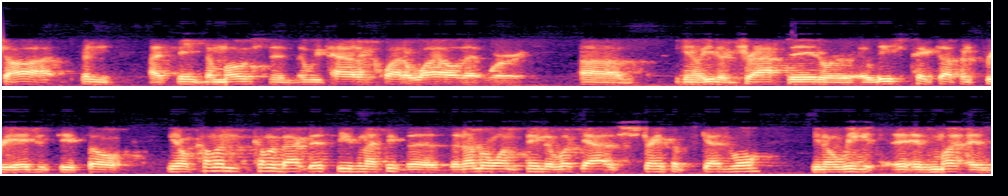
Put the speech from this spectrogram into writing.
shot. It's been, I think, the most that we've had in quite a while that were, um, you know, either drafted or at least picked up in free agency. So, you know, coming coming back this season, I think the the number one thing to look at is strength of schedule. You know, we as much as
